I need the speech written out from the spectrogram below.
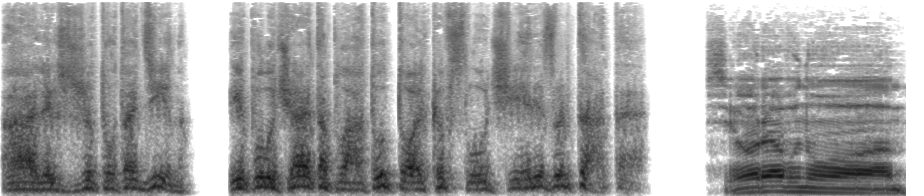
Алекс же тут один и получает оплату только в случае результата. Все равно,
